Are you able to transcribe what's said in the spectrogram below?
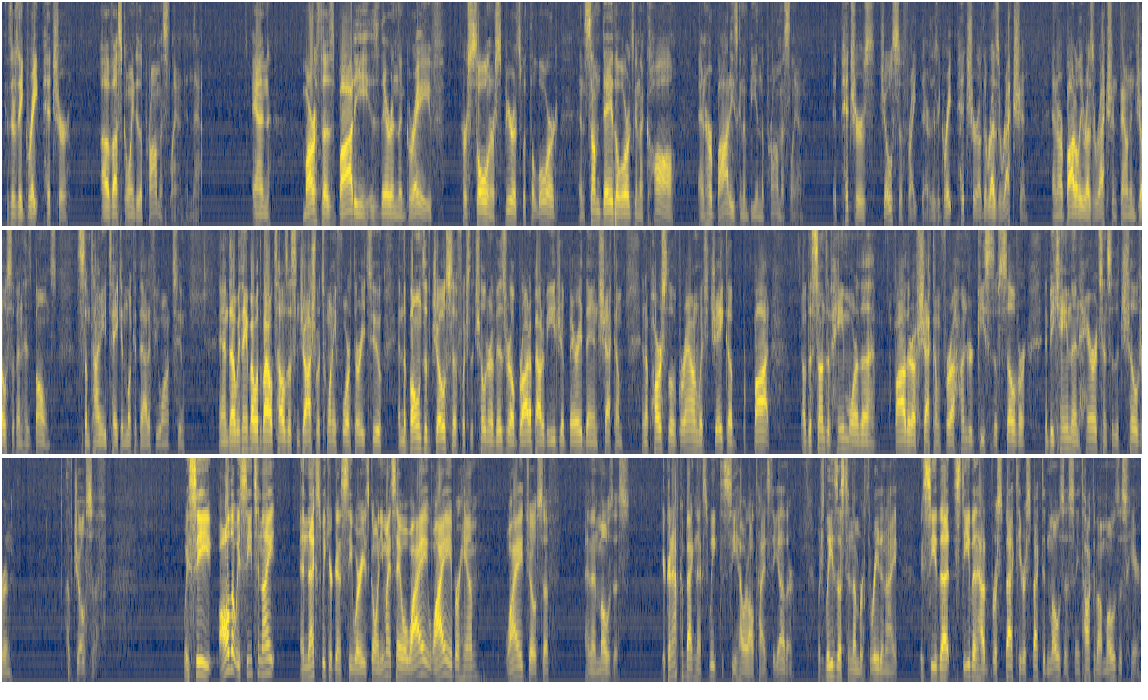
because there's a great picture of us going to the promised land in that. And Martha's body is there in the grave, her soul and her spirit's with the Lord, and someday the Lord's going to call and her body's going to be in the promised land. It pictures Joseph right there. There's a great picture of the resurrection and our bodily resurrection found in Joseph and his bones. Sometime you take and look at that if you want to. And uh, we think about what the Bible tells us in Joshua 24 32. And the bones of Joseph, which the children of Israel brought up out of Egypt, buried they in Shechem, in a parcel of ground which Jacob bought of the sons of Hamor, the father of Shechem, for a hundred pieces of silver. And It became the inheritance of the children of Joseph. We see all that we see tonight, and next week you're going to see where he's going. You might say, well, why, why Abraham? Why Joseph? And then Moses. You're going to have to come back next week to see how it all ties together. Which leads us to number three tonight. We see that Stephen had respect. He respected Moses, and he talked about Moses here.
